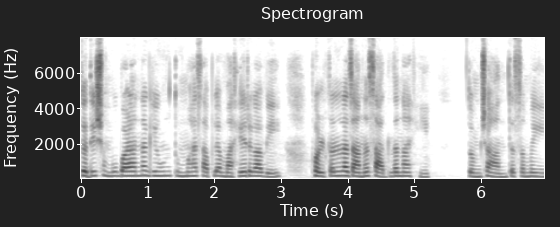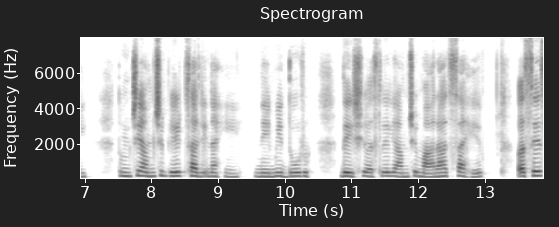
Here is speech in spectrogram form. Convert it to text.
कधी शंभूबाळांना घेऊन तुम्हास आपल्या माहेरगावी फलटणला जाणं साधलं नाही. तुमच्या अंतसमयी तुमची आमची भेट झाली नाही. नेहमी दूर देशी असलेले आमचे महाराज साहेब असेच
